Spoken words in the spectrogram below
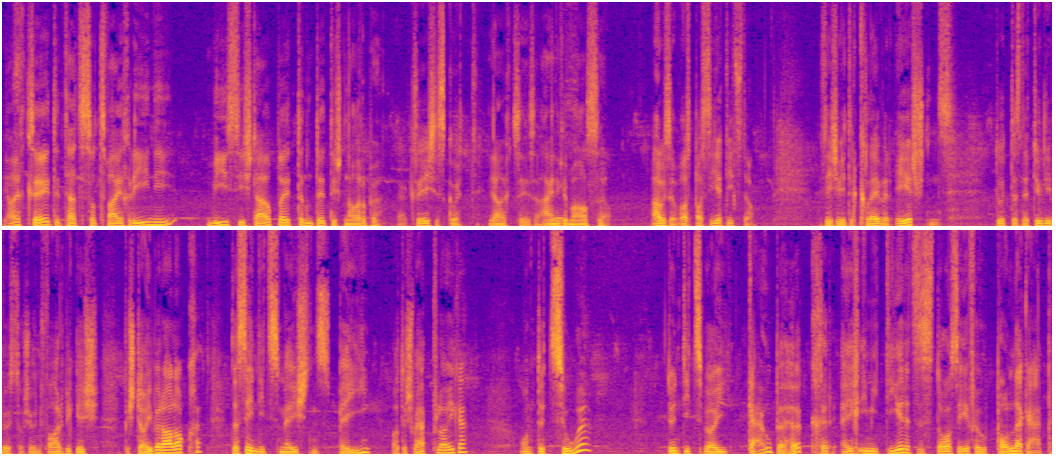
Ja, ich sehe, dort hat es so zwei kleine, weiße Staubblätter und dort ist die Narbe. Ja, siehst du es gut? Ja, ich sehe es einigermaßen. Ja. Also, was passiert jetzt da? Es ist wieder clever. Erstens tut das natürlich, weil es so schön farbig ist, Bestäuber anlocken. Das sind jetzt meistens Bienen oder Schwebfliegen. Und dazu tun die zwei gelben Höcker eigentlich imitieren, dass es hier sehr viel Pollen gibt.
